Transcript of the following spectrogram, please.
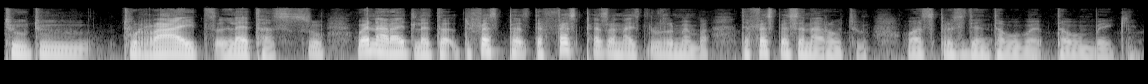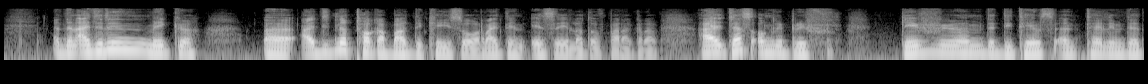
to to to write letters. So when I write letter, the first the first person I still remember, the first person I wrote to was President Thabo Mbeki. And then I didn't make. Uh, uh, I did not talk about the case or write an essay, a lot of paragraph. I just only brief gave him the details and tell him that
